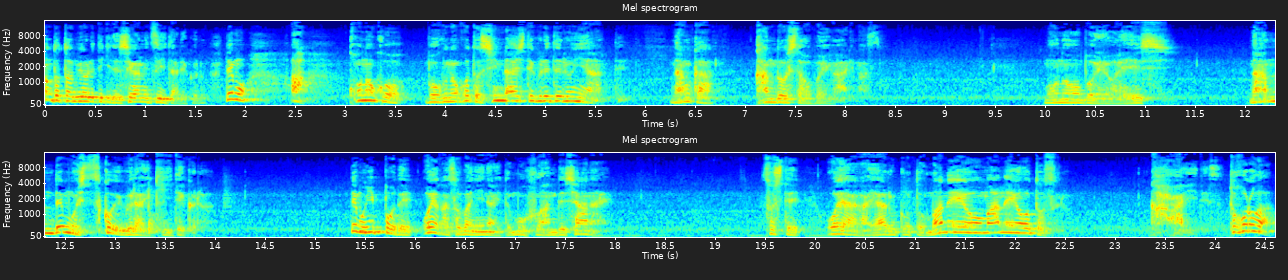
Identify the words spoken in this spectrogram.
ーンと飛び降りてきてしがみついたりくる。でもあこの子僕のこと信頼してくれてるんやってなんか感動した覚えがあります。物覚えはええし何でもしつこいぐらい聞いてくる。でも一方で親がそばにいないともう不安でしゃあない。そして親がやること真似よう真似ようとする。可愛いです。ところが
